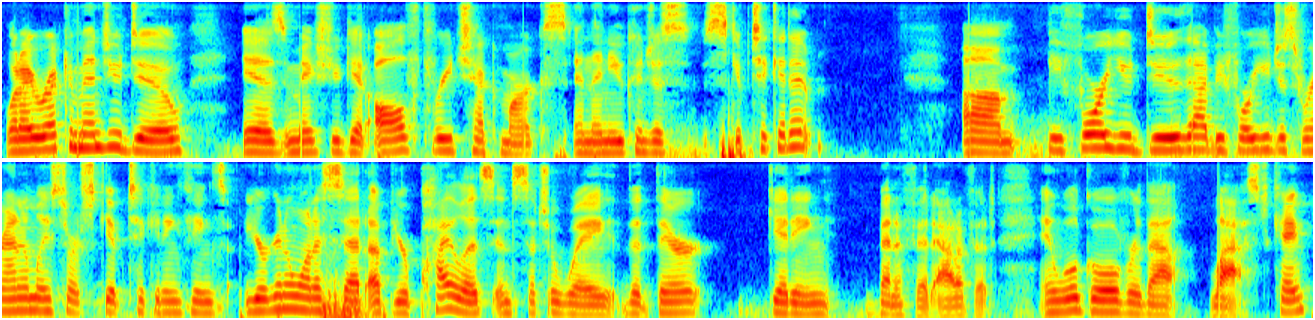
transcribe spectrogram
What I recommend you do is make sure you get all three check marks and then you can just skip ticket it. Um, before you do that, before you just randomly start skip ticketing things, you're going to want to set up your pilots in such a way that they're getting benefit out of it. And we'll go over that last, okay?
